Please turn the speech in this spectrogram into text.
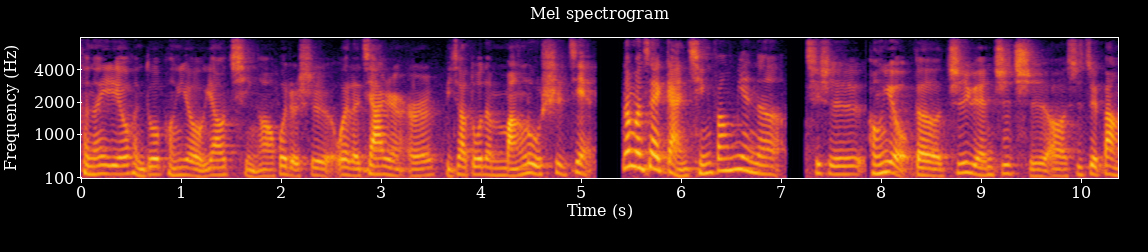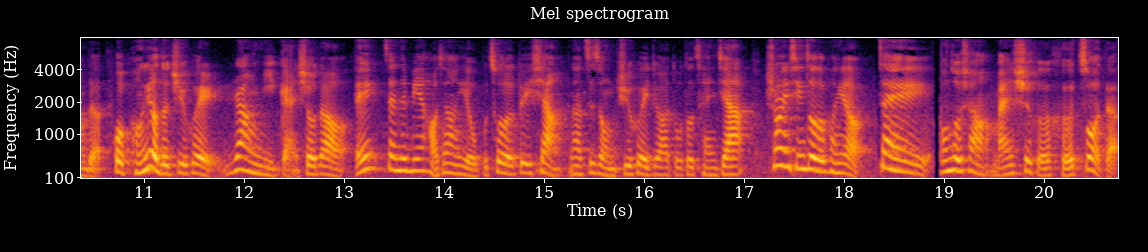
可能也有很多朋友邀请啊，或者是为了家人而比较多的忙碌事件。那么在感情方面呢？其实朋友的支援支持呃是最棒的，或朋友的聚会让你感受到，哎，在那边好像有不错的对象，那这种聚会就要多多参加。双鱼星座的朋友在工作上蛮适合合作的，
